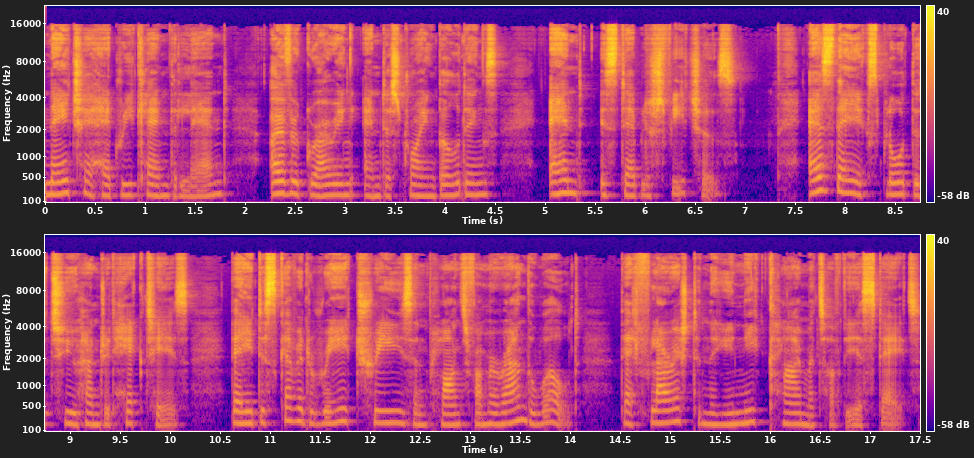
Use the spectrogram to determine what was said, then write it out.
Nature had reclaimed the land, overgrowing and destroying buildings and established features. As they explored the 200 hectares, they discovered rare trees and plants from around the world that flourished in the unique climate of the estate.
